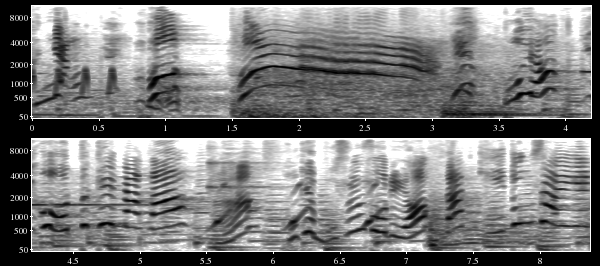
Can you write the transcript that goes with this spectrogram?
그냥 어? 와! 이, 뭐야 이거 어떻게 나가 어? 그게 무슨 소리야 나 기둥 사이에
